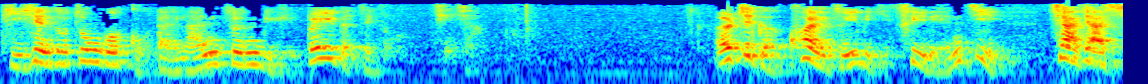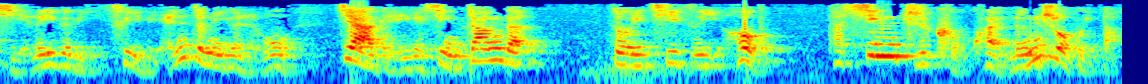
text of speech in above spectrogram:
体现出中国古代男尊女卑的这种倾向。而这个《快嘴李翠莲记》恰恰写了一个李翠莲这么一个人物，嫁给一个姓张的作为妻子以后，她心直口快，能说会道，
